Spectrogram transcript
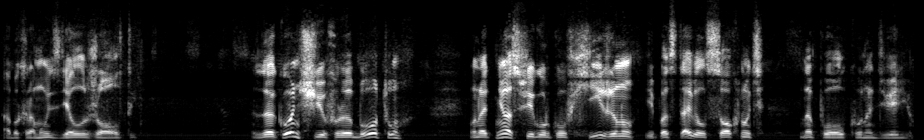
а бахрому сделал желтый. Закончив работу, он отнес фигурку в хижину и поставил сохнуть на полку над дверью.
